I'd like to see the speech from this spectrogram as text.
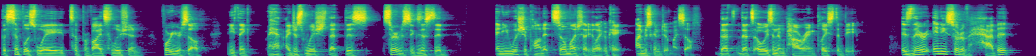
the simplest way to provide solution for yourself and you think man, I just wish that this service existed. And you wish upon it so much that you're like, okay, I'm just going to do it myself. That, that's always an empowering place to be. Is there any sort of habit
